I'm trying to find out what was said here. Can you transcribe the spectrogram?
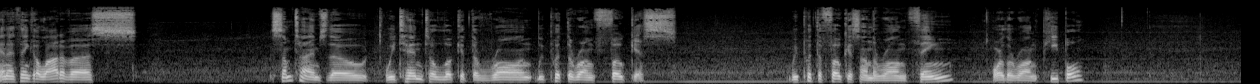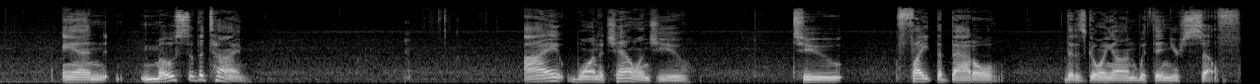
And I think a lot of us, sometimes though, we tend to look at the wrong, we put the wrong focus. We put the focus on the wrong thing or the wrong people. And most of the time, I want to challenge you to fight the battle that is going on within yourself.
